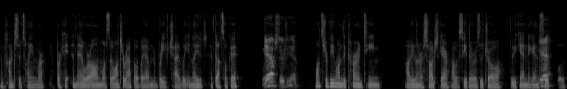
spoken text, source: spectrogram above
I'm conscious of time. We're we're hitting an hour almost. I want to wrap up by having a brief chat about United, if that's okay. Yeah, absolutely. Yeah. What's your view on the current team, Ole Gunnar Solskjaer? Obviously, there was a draw the weekend against Yeah. Liverpool.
